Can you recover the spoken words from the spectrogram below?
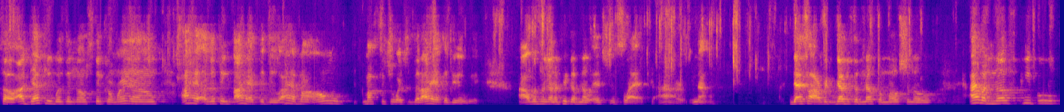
So I definitely wasn't gonna stick around. I had other things I had to do. I had my own my situations that I had to deal with. I wasn't gonna pick up no extra slack. I, no, that's already that was enough emotional. I have enough people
